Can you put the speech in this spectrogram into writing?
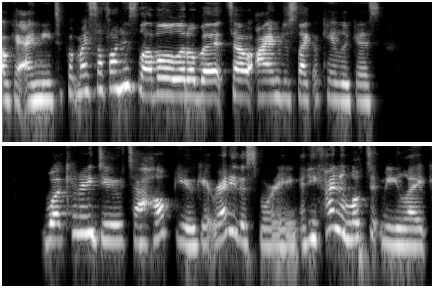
okay, I need to put myself on his level a little bit. So I'm just like, okay, Lucas, what can I do to help you get ready this morning? And he kind of looked at me like,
